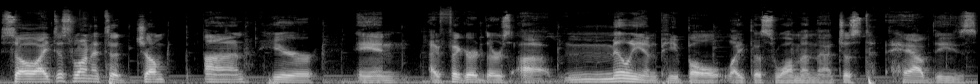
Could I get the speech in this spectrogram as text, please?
So I just wanted to jump on here and I figured there's a million people like this woman that just have these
